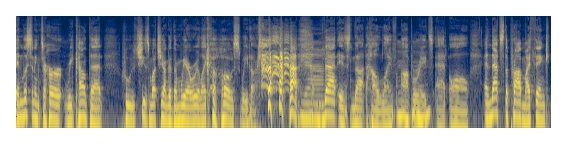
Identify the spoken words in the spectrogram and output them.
in listening to her recount that, who she's much younger than we are, we are like, oh, sweetheart. yeah. That is not how life mm-hmm. operates at all. And that's the problem. I think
